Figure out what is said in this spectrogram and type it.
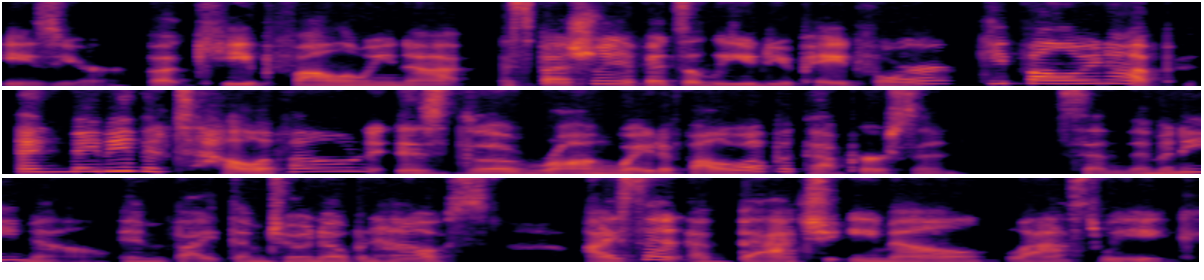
easier but keep following up especially if it's a lead you paid for keep following up. And maybe the telephone is the wrong way to follow up with that person. Send them an email invite them to an open house. I sent a batch email last week.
